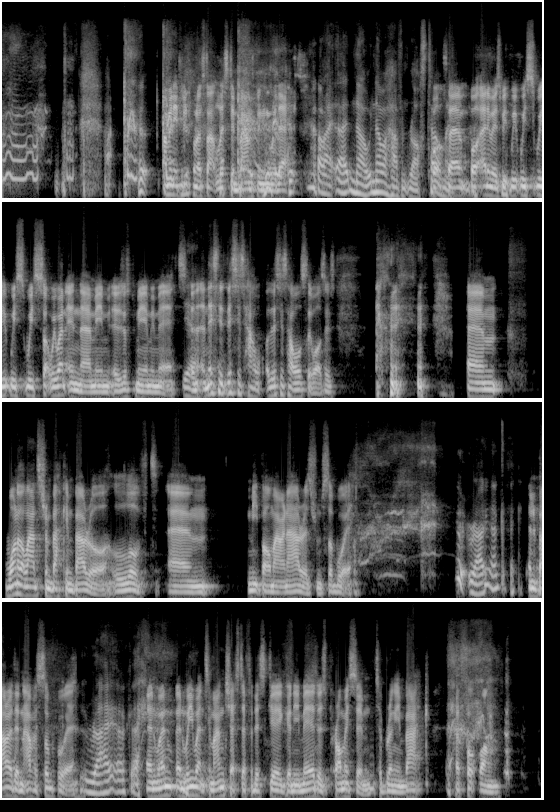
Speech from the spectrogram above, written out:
I mean, if you just want to start listing bands beginning with S. All right, uh, no, no, I haven't, Ross. Tell But, me. um, but anyways, we we we we we we, saw, we went in there. Me, and- it was just me and my mates. Yeah. And, and this is this is how this is how awesome it was. Is um, one of the lads from back in Barrow loved um, meatball marinaras from Subway, right, okay, and Barrow didn't have a Subway. right, okay. And when and we went to Manchester for this gig, and he made us promise him to bring him back a foot long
